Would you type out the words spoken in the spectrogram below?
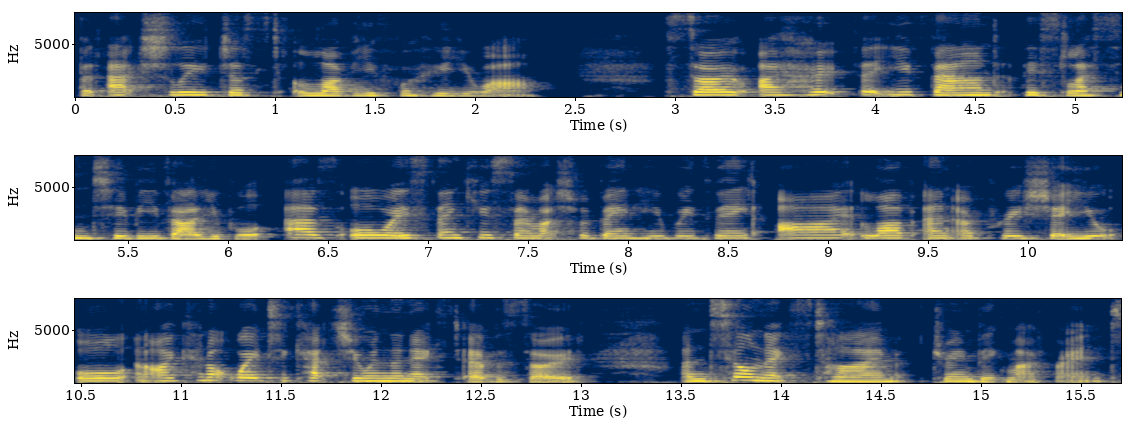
but actually just love you for who you are. So I hope that you found this lesson to be valuable. As always, thank you so much for being here with me. I love and appreciate you all, and I cannot wait to catch you in the next episode. Until next time, dream big, my friend.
